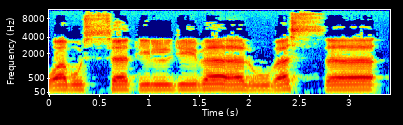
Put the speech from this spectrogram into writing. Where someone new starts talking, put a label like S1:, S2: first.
S1: وَبُسَّتِ الْجِبَالُ بَسًّا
